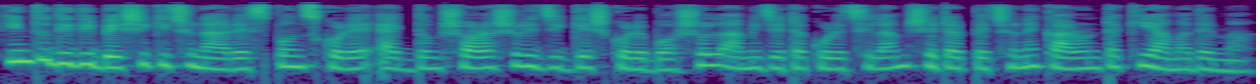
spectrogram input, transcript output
কিন্তু দিদি বেশি কিছু না রেসপন্স করে একদম সরাসরি জিজ্ঞেস করে, বসল, আমি যেটা করেছিলাম সেটার পেছনে কারণটা কি আমাদের মা?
